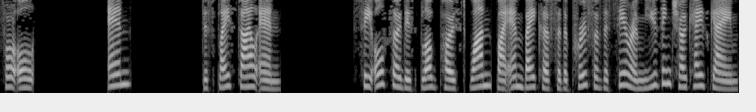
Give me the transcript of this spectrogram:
for all n display style n See also this blog post 1 by M. Baker for the proof of the theorem using Choquet's game.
